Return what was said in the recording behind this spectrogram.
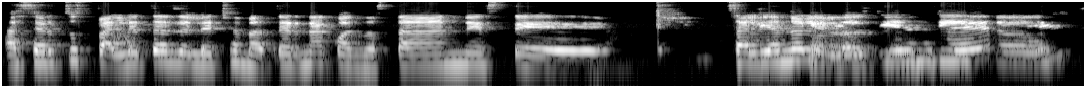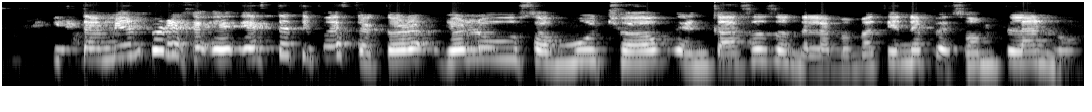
hacer tus paletas de leche materna cuando están este, saliéndole los dientes. Y también, por ejemplo, este tipo de extractor yo lo uso mucho en casos donde la mamá tiene pezón plano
